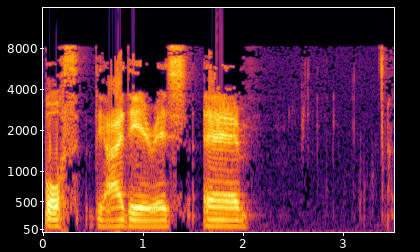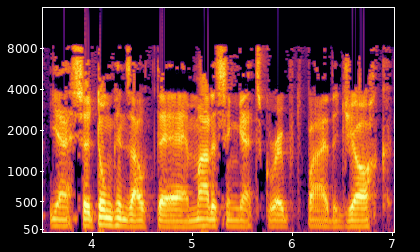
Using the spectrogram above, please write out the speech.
But the idea is, um, yeah. So Duncan's out there. Madison gets groped by the jock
